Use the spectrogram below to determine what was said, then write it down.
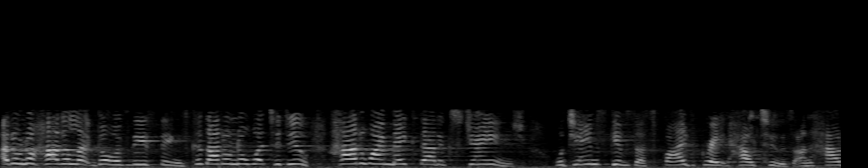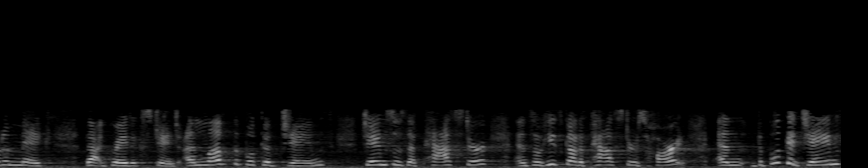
I don't know how to let go of these things because I don't know what to do. How do I make that exchange? Well, James gives us five great how to's on how to make that great exchange. I love the book of James. James was a pastor, and so he's got a pastor's heart. And the book of James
